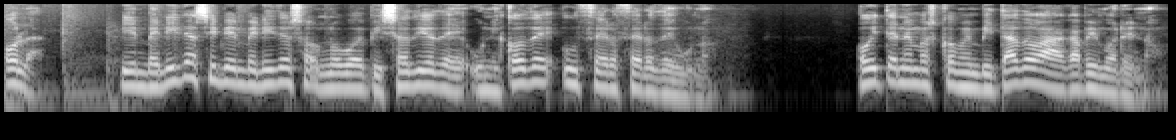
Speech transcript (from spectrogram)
Hola, bienvenidas y bienvenidos a un nuevo episodio de Unicode U00D1. Hoy tenemos como invitado a Gaby Moreno.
